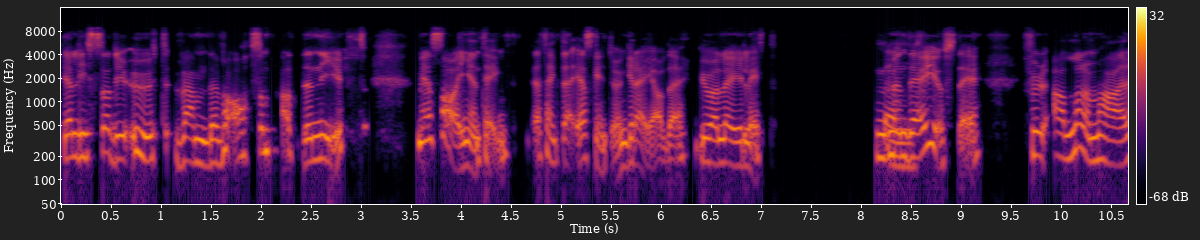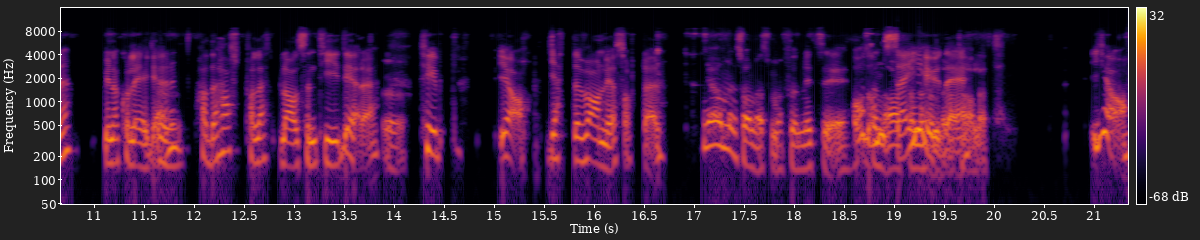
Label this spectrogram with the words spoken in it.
Jag listade ju ut vem det var som hade nypt. Men jag sa ingenting. Jag tänkte, jag ska inte göra en grej av det. Gud vad löjligt. Men, Men det är just det. För alla de här, mina kollegor, Mm. hade haft palettblad sedan tidigare. Mm. Typ, ja, jättevanliga sorter. ja, men sådana som har funnits i Och de säger ju det. 1800-talet. Ja,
